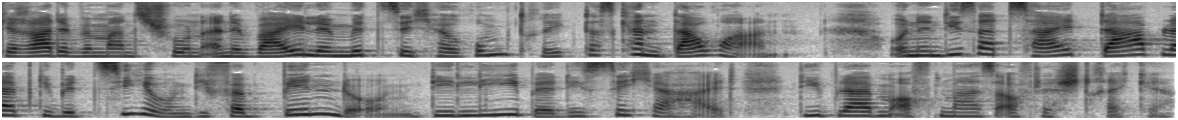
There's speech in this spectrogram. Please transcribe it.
gerade wenn man es schon eine Weile mit sich herumträgt, das kann dauern. Und in dieser Zeit, da bleibt die Beziehung, die Verbindung, die Liebe, die Sicherheit, die bleiben oftmals auf der Strecke.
